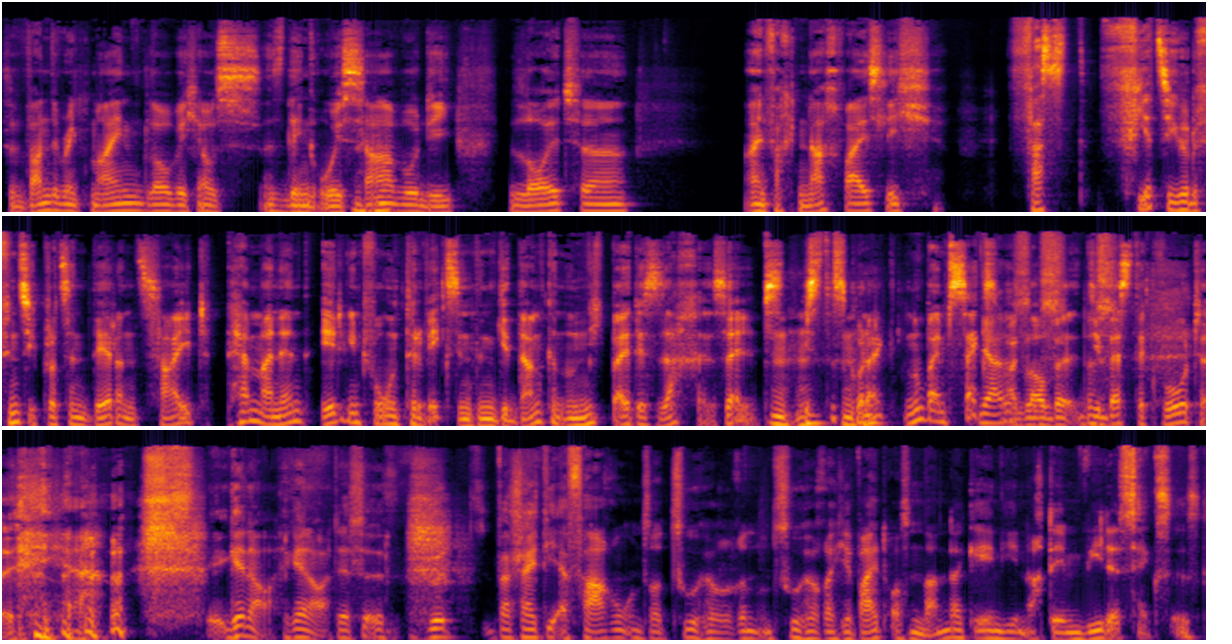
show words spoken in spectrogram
The Wandering Mind, glaube ich, aus, den USA, mhm. wo die Leute einfach nachweislich fast 40 oder 50 Prozent deren Zeit permanent irgendwo unterwegs sind in Gedanken und nicht bei der Sache selbst. Mhm, ist das mhm. korrekt? Nur beim Sex ja, war, glaube ich, die beste Quote. Ja, genau, genau. Das äh, wird wahrscheinlich die Erfahrung unserer Zuhörerinnen und Zuhörer hier weit auseinandergehen, je nachdem, wie der Sex ist.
